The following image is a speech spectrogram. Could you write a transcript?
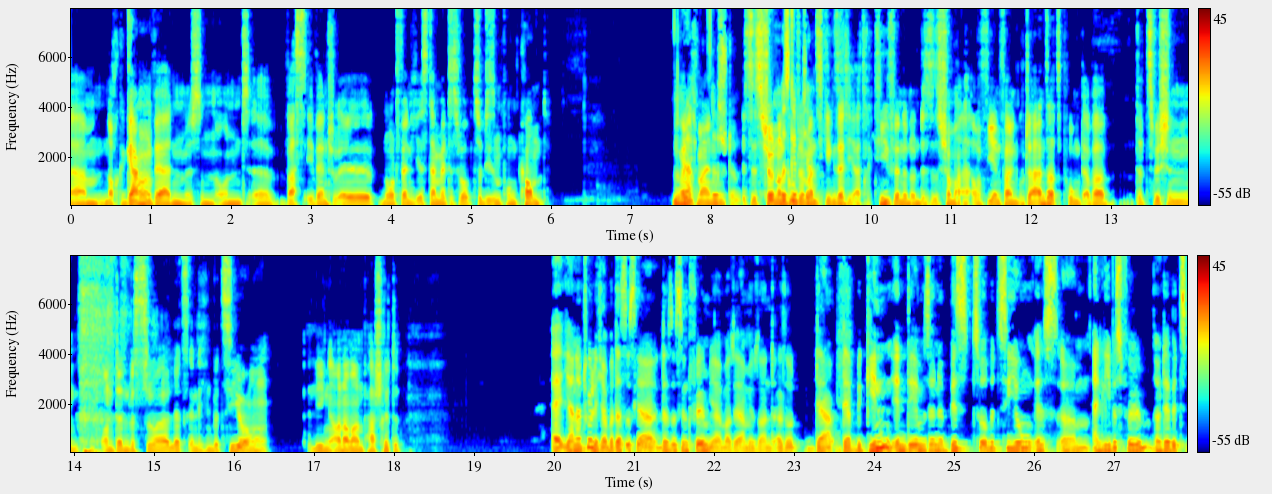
ähm, noch gegangen werden müssen und äh, was eventuell notwendig ist, damit es überhaupt zu diesem Punkt kommt. Weil Ja, ich meine, es ist schön und gut, wenn man ja- sich gegenseitig attraktiv findet und es ist schon mal auf jeden Fall ein guter Ansatzpunkt, aber dazwischen und dann bis zur letztendlichen Beziehung liegen auch noch mal ein paar Schritte. Äh, ja, natürlich, aber das ist ja, das ist in Filmen ja immer sehr amüsant. Also der, der Beginn in dem Sinne bis zur Beziehung ist ähm, ein Liebesfilm und der Bez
